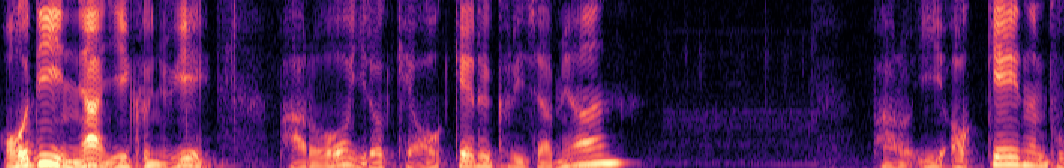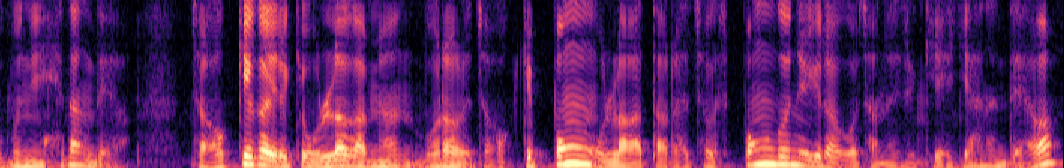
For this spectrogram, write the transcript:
어디 있냐 이 근육이 바로 이렇게 어깨를 그리자면 바로 이 어깨에 있는 부분이 해당돼요. 자 어깨가 이렇게 올라가면 뭐라 그러죠? 어깨 뽕 올라갔다 그러죠. 그래서 뽕 근육이라고 저는 이렇게 얘기하는데요.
